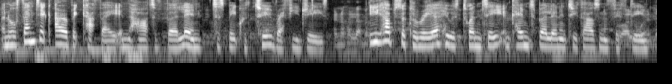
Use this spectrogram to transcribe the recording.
an authentic Arabic cafe in the heart of Berlin, to speak with two refugees. Ihab Sukaria, who is 20 and came to Berlin in 2015,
